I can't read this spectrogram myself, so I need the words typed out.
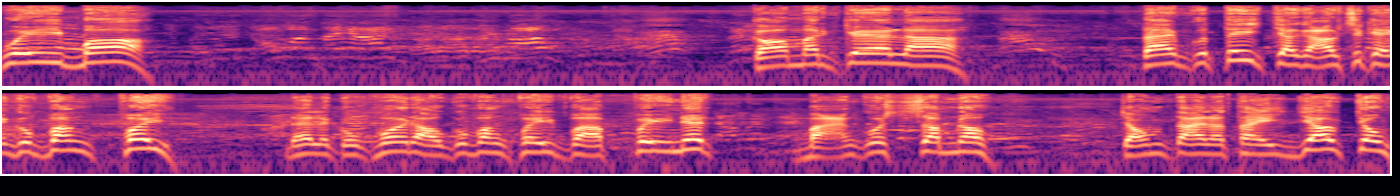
Quy Bo. Còn bên kia là tem của Tí Chờ Gạo xuất kiện của Văn Phi. Đây là cuộc phối đầu của Văn Phi và Phoenix. Bạn của Sâm Nâu Trọng tài là thầy giáo chung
